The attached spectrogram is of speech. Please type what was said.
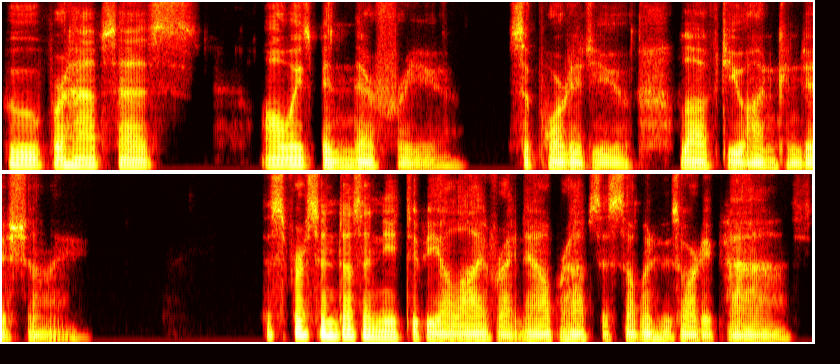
who perhaps has always been there for you, supported you, loved you unconditionally. This person doesn't need to be alive right now. Perhaps it's someone who's already passed,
